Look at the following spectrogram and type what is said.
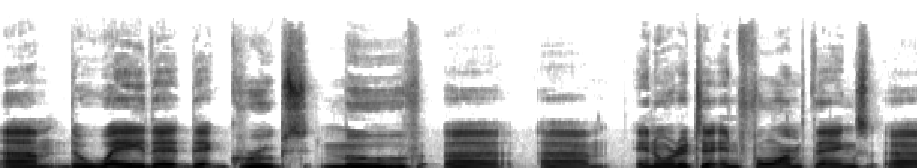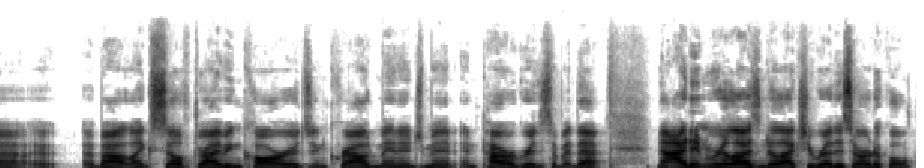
um, the way that, that groups move uh, um, in order to inform things uh, about like self-driving cars and crowd management and power grid and stuff like that. Now, I didn't realize until I actually read this article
